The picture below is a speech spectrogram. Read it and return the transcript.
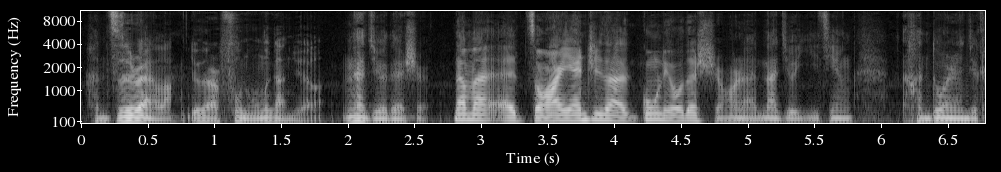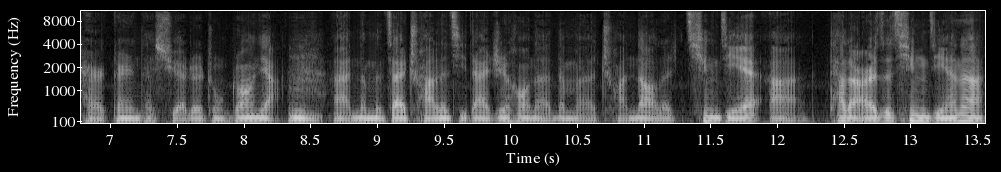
很滋润了。有点富农的感觉了，那绝对是。那么，呃，总而言之呢，公刘的时候呢，那就已经很多人就开始跟着他学着种庄稼。嗯啊，那么在传了几代之后呢，那么传到了庆节啊，他的儿子庆节呢，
